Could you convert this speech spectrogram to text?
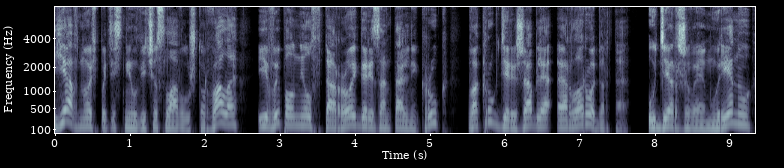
я вновь потеснил Вячеслава у штурвала и выполнил второй горизонтальный круг вокруг дирижабля Эрла Роберта, удерживая Мурену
